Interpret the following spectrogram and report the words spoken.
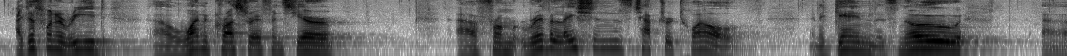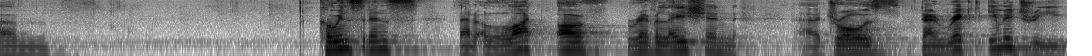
I just want to read uh, one cross reference here uh, from Revelations chapter 12. And again, there's no um, coincidence that a lot of Revelation uh, draws direct imagery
